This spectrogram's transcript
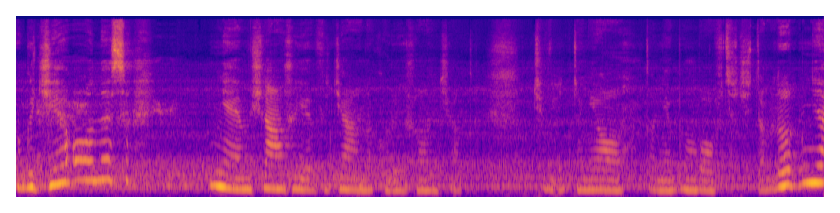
No gdzie one są? Nie, myślałam, że je widziałam na horyzoncie. to- to nie, to nie bombowce czy tam. No nie,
